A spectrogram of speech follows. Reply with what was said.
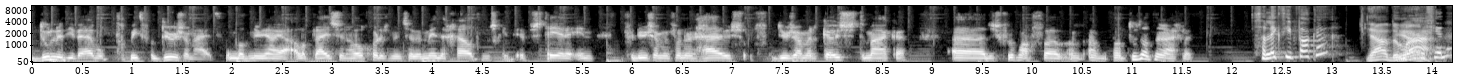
doelen die we hebben op het gebied van duurzaamheid. Omdat nu, nou ja, alle prijzen zijn hoger, dus mensen hebben minder geld om misschien te investeren in verduurzaming van hun huis of duurzamere keuzes te maken. Eh, dus ik vroeg me af, eh, wat doet dat nu eigenlijk? Zal ik die pakken? Ja, doe Ja. maar. Beginnen?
